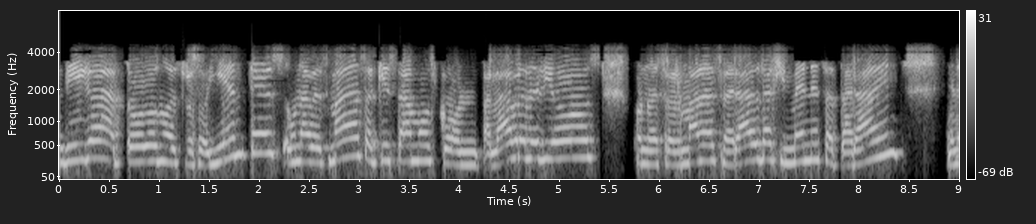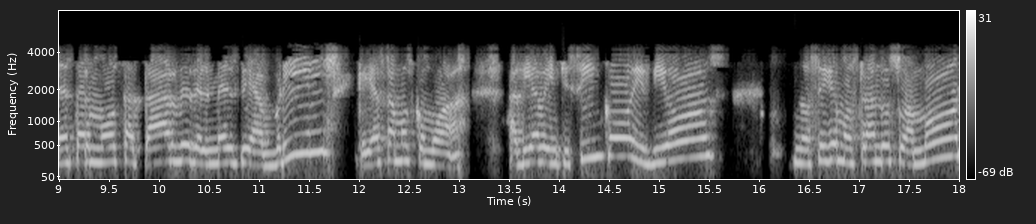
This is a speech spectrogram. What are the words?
bendiga a todos nuestros oyentes. Una vez más, aquí estamos con Palabra de Dios, con nuestra hermana Esmeralda Jiménez Atarain, en esta hermosa tarde del mes de abril, que ya estamos como a, día 25 y Dios nos sigue mostrando su amor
